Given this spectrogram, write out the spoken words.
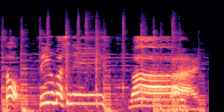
So, see you machinists! Bye! Bye.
